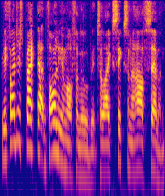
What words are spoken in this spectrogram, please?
But if I just back that volume off a little bit to like six and a half, seven.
